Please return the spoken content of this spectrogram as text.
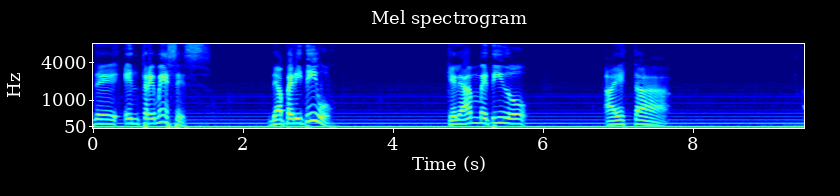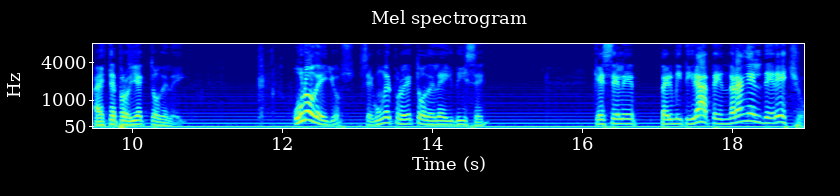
de entremeses, de aperitivos, que le han metido a esta a este proyecto de ley. Uno de ellos, según el proyecto de ley, dice que se le permitirá, tendrán el derecho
